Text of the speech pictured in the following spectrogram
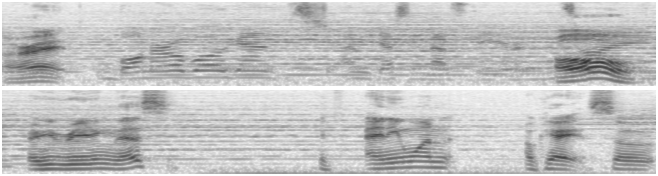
All right. Vulnerable against. I'm guessing that's the urine. Oh, sign. are you reading this? If anyone. Okay, so.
